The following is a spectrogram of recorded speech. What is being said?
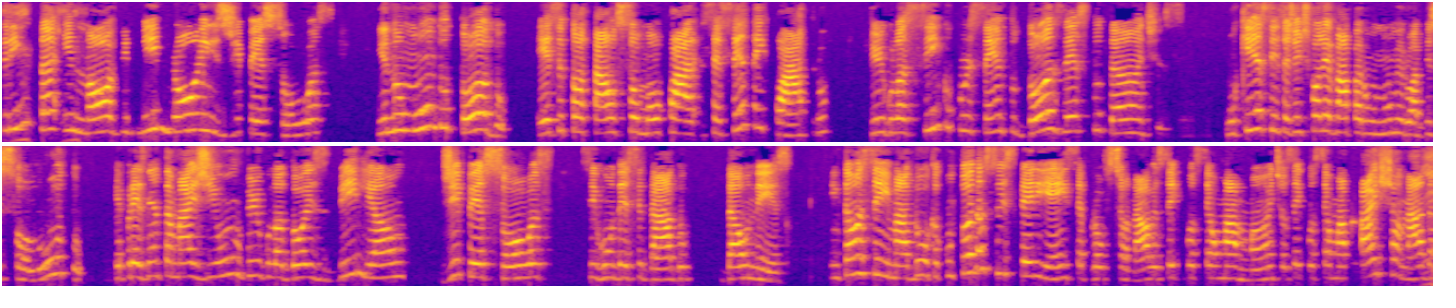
39 milhões de pessoas. E no mundo todo, esse total somou 64,5% dos estudantes. O que, assim, se a gente for levar para um número absoluto, representa mais de 1,2 bilhão de pessoas, segundo esse dado da Unesco. Então, assim, Maduca, com toda a sua experiência profissional, eu sei que você é uma amante, eu sei que você é uma apaixonada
